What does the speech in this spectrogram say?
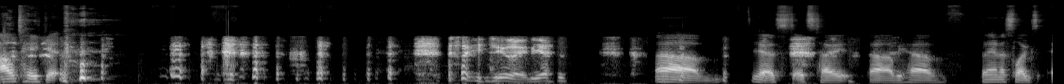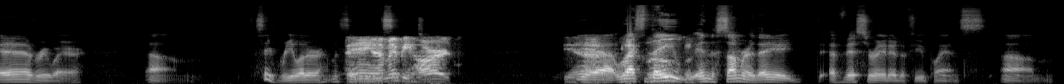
I'll take it. That's what you do it. Yes. um, yeah, it's it's tight. Uh, we have banana slugs everywhere. Um, say realtor. I'm gonna say Dang, that might be hard. Yeah. Yeah, well, that's they in the summer they eviscerated a few plants. Um,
